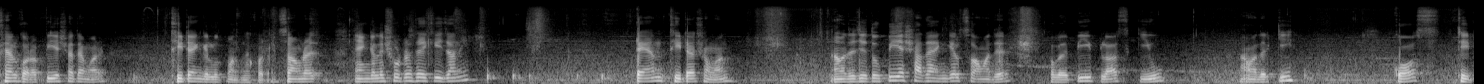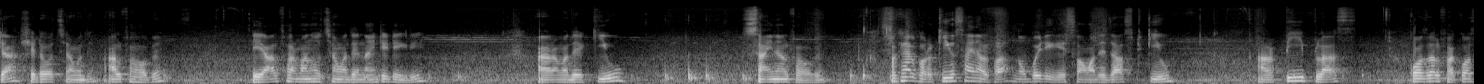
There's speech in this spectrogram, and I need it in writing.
খেয়াল করো পি এর সাথে আমার থিটা অ্যাঙ্গেল উৎপন্ন করে। সো আমরা অ্যাঙ্গেলের সূত্র থেকে কি জানি? ট্যান থিটা সমান আমাদের যেহেতু পি এর সাথে অ্যাঙ্গেল সো আমাদের হবে পি প্লাস কিউ আমাদের কি? কস থিটা সেটা হচ্ছে আমাদের আলফা হবে। এই আলফার মান হচ্ছে আমাদের নাইনটি ডিগ্রি আর আমাদের কিউ সাইন আলফা হবে। তো খেয়াল করো কিউ সাইন আলফা নব্বই ডিগ্রি সো আমাদের জাস্ট কিউ আর P plus cos alpha cos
